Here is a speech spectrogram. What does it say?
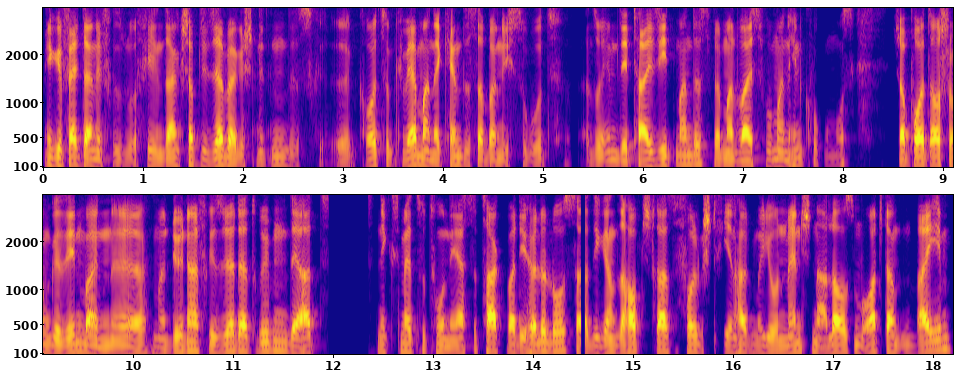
Mir gefällt deine Frisur. Vielen Dank. Ich habe die selber geschnitten. Das äh, Kreuz und Quer, man erkennt es aber nicht so gut. Also im Detail sieht man das, wenn man weiß, wo man hingucken muss. Ich habe heute auch schon gesehen, mein, äh, mein Dönerfriseur da drüben, der hat nichts mehr zu tun. Der erste Tag war die Hölle los, hat die ganze Hauptstraße vollgestellt, viereinhalb Millionen Menschen, alle aus dem Ort standen bei ihm.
